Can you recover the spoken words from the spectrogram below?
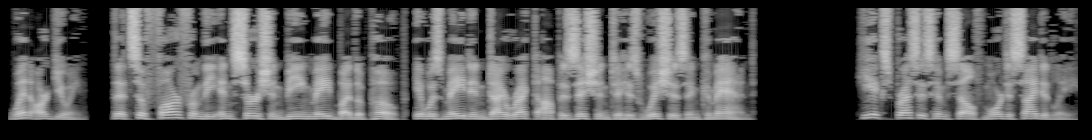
When arguing that so far from the insertion being made by the Pope, it was made in direct opposition to his wishes and command. He expresses himself more decidedly,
